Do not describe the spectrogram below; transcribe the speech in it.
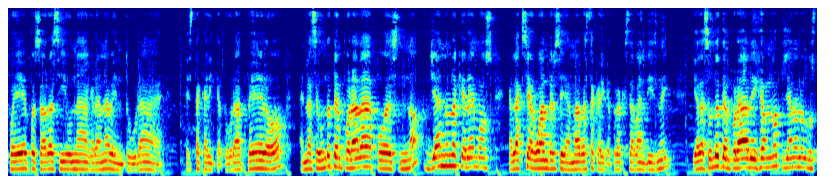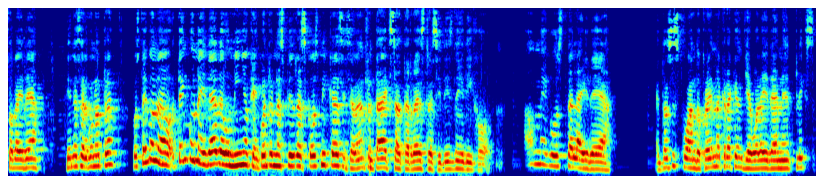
fue pues ahora sí una gran aventura esta caricatura, pero en la segunda temporada pues no, ya no la queremos. Galaxia Wonder se llamaba esta caricatura que estaba en Disney. Y a la segunda temporada dijeron, no, pues ya no nos gustó la idea. ¿Tienes alguna otra? Pues tengo una, tengo una idea de un niño que encuentra unas piedras cósmicas y se va a enfrentar a extraterrestres. Y Disney dijo, no me gusta la idea. Entonces, cuando Craig McCracken llevó la idea a Netflix,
